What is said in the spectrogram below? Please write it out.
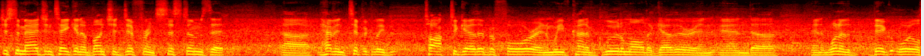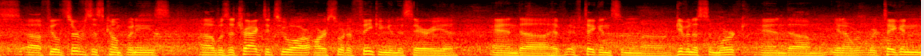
just imagine taking a bunch of different systems that uh, haven't typically talked together before and we've kind of glued them all together and, and, uh, and one of the big oil uh, field services companies uh, was attracted to our, our sort of thinking in this area and uh, have, have, taken some, uh, given us some work and um, you know, we're, we're taking,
